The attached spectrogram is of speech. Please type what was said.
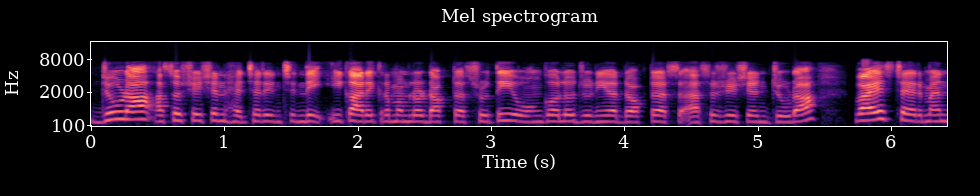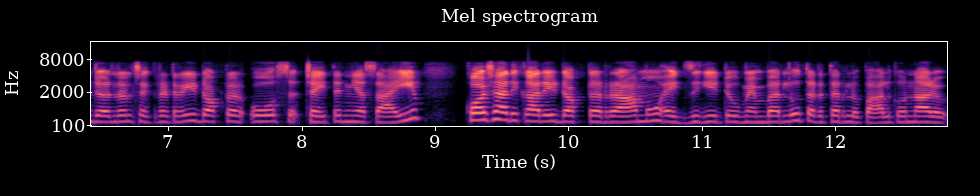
జూడా అసోసియేషన్ హెచ్చరించింది. ఈ కార్యక్రమంలో doctor Shruti Ongole junior doctors association జూడా vice chairman general secretary doctor O Chaitanya Sai కోశాధికారి డాక్టర్ రాము ఎగ్జిక్యూటివ్ మెంబర్లు తదితరులు పాల్గొన్నారు.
